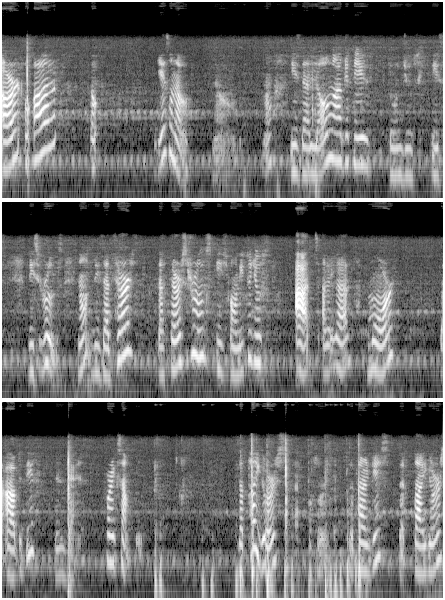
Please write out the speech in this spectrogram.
er o r oh, yes or no? No no. Is the long adjective don't use these these rules. No these are third the third rules is only to use add agregar more the adjective and then. For example the tigers oh sorry the tigers the tigers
